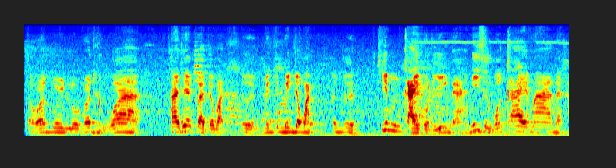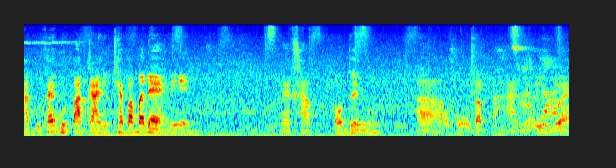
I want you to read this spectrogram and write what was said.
แต่ว่าโดยรวมก็ถือว่าถ้าเทียบกับจังหวัดอื่นมันจะมีจังหวัดอื่นๆที่มันไกลกว่านี้อีกนะ นี่ถือว่าใกล้มากนะครับ อยู่แค่บุตรปราการอยู่แค่ป้าประแดงนี่เองนะครับรวมถึงอ่าโอ้โหแบบอาหารอย่างอื่นด้วย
